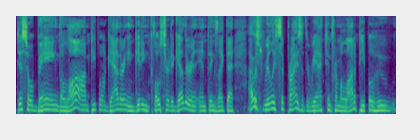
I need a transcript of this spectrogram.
disobeying the law and people gathering and getting closer together and, and things like that. I was really surprised at the reaction from a lot of people who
